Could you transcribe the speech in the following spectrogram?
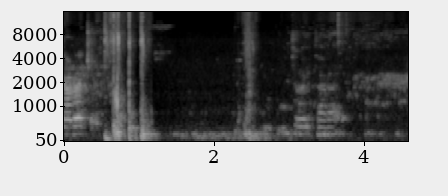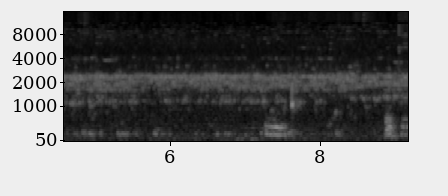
তারা জয় তারা। জয় তারা। ওকে।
